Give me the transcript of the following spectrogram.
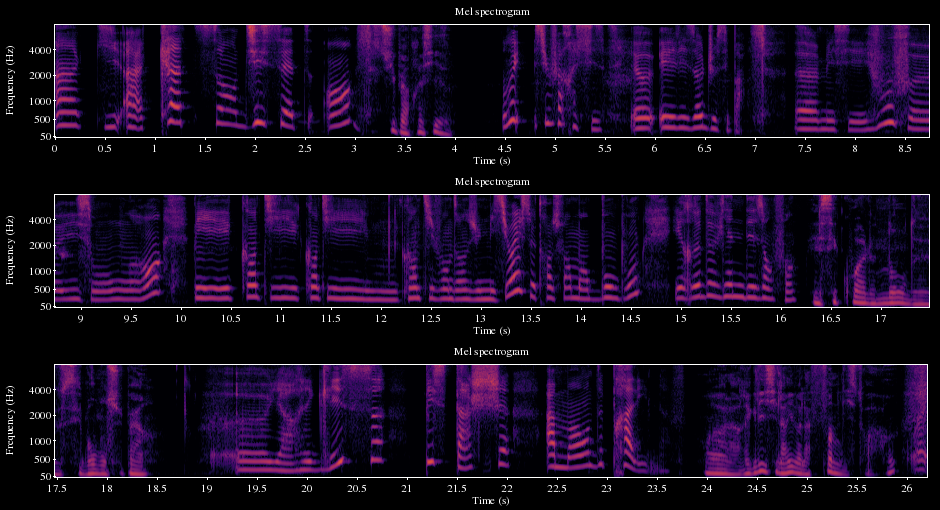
un qui a 417 ans. super précise. Oui, super précise. Euh, et les autres, je sais pas. Euh, mais c'est ouf, euh, ils sont grands. Mais quand ils, quand, ils, quand ils vont dans une mission, ils se transforment en bonbons et redeviennent des enfants. Et c'est quoi le nom de ces bonbons super? Il y a réglisse, pistache, amande, praline. Voilà, Réglisse, il arrive à la fin de l'histoire. hein. Ouais.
